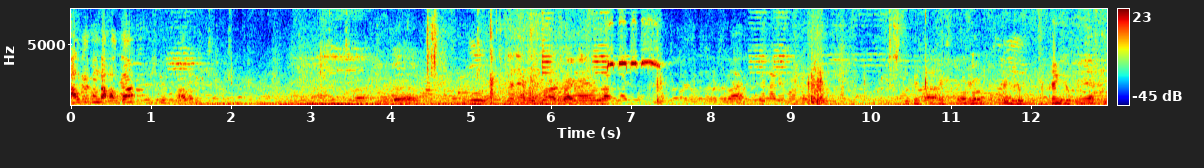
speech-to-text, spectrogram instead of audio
হালকা কোনটা হালকা থ্যাংক ইউ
